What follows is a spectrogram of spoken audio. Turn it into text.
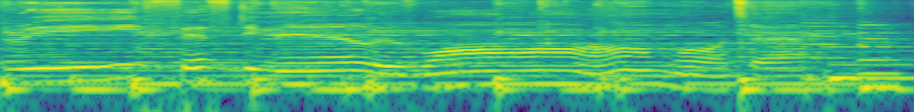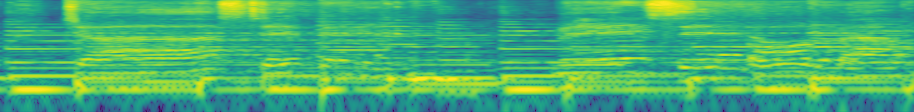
350 mil of warm water. Just tip it in, mix it all about,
